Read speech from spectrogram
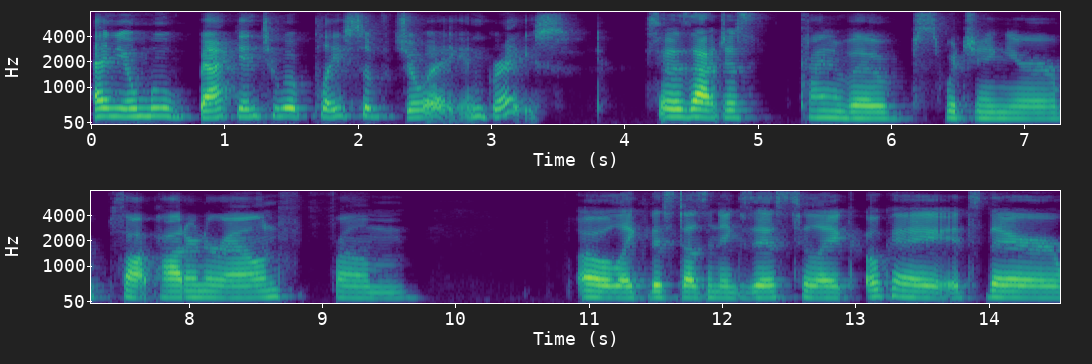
and you'll move back into a place of joy and grace. So is that just kind of a switching your thought pattern around from oh, like this doesn't exist to like, okay, it's there.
